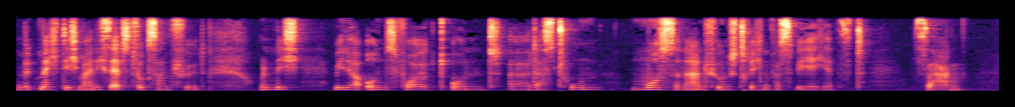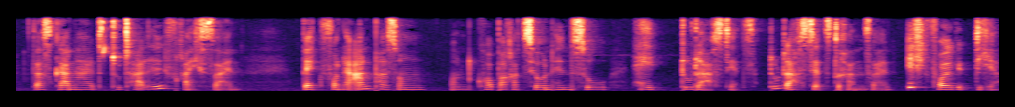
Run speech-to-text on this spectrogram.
mit mächtig meine ich selbstwirksam fühlt und nicht wieder uns folgt und äh, das tun muss, in Anführungsstrichen, was wir jetzt sagen. Das kann halt total hilfreich sein. Weg von der Anpassung und Kooperation hin zu, hey, du darfst jetzt, du darfst jetzt dran sein. Ich folge dir.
